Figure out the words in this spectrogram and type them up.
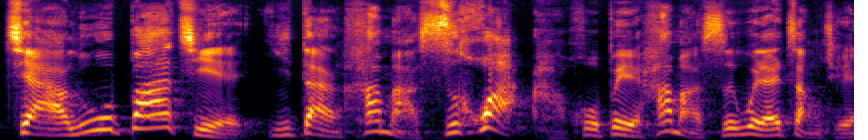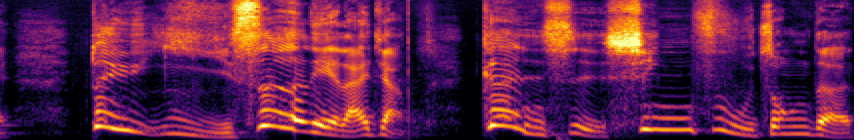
假如巴解一旦哈马斯化啊，或被哈马斯未来掌权，对于以色列来讲，更是心腹中的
